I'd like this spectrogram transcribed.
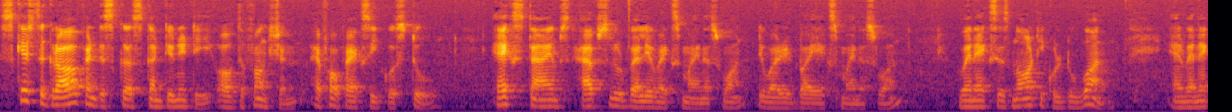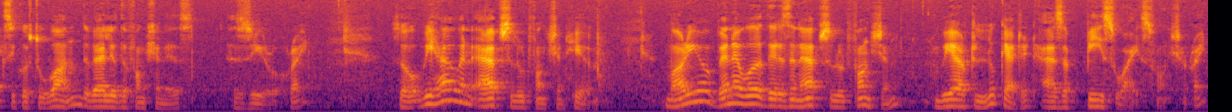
Sketch the graph and discuss continuity of the function f of x equals 2 x times absolute value of x minus 1 divided by x minus 1 when x is not equal to 1 and when x equals to 1 the value of the function is 0 right so we have an absolute function here Mario, whenever there is an absolute function, we have to look at it as a piecewise function, right?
